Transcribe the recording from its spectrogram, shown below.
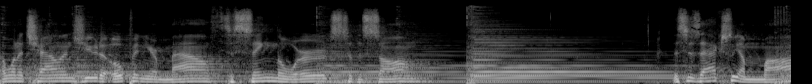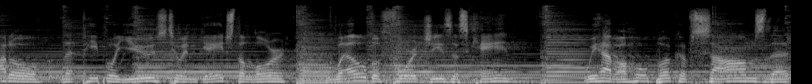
I want to challenge you to open your mouth to sing the words to the song. This is actually a model that people used to engage the Lord well before Jesus came. We have a whole book of Psalms that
